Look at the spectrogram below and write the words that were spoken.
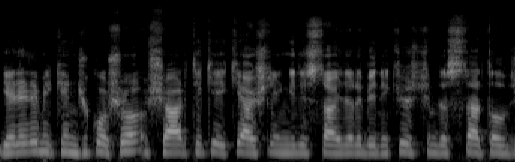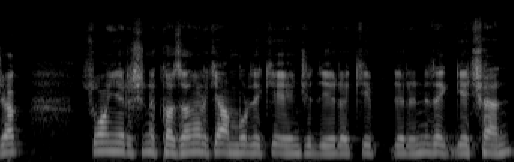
Gelelim ikinci koşu. Şart 2 2 yaşlı İngiliz tayları 1200 şimdi start alacak. Son yarışını kazanırken buradaki NCD rakiplerini de geçen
